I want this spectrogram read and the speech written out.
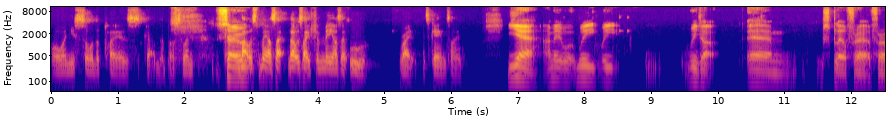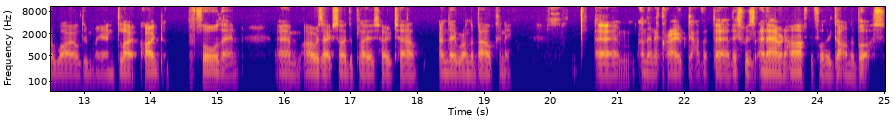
or when you saw the players get on the bus. When So- that was me, I was like, that was like for me, I was like, ooh, right, it's game time. Yeah, I mean, we we we got um split for a, for a while, didn't we? And like I before then, um, I was outside the players' hotel, and they were on the balcony. um, and then a crowd gathered there. This was an hour and a half before they got on the bus,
